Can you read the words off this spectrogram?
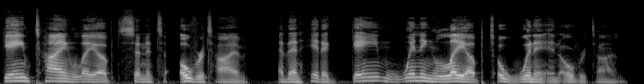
game tying layup to send it to overtime and then hit a game winning layup to win it in overtime.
